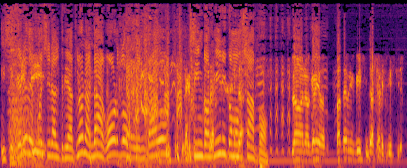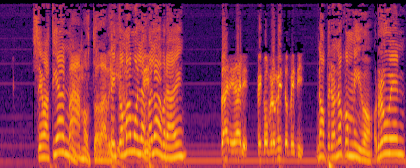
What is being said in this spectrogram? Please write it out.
Y si querés Sí, después ir al triatlón, andá gordo, reventado, sin dormir y como un sapo. No, no creo. Va a ser difícil, va a ser difícil. Sebastián, Vamos todavía. te tomamos la Sí. palabra, ¿eh? Dale, dale. Me comprometo, Betty. No, pero no conmigo. Rubén,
